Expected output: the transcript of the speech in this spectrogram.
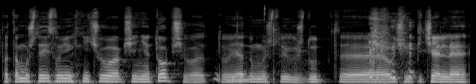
Потому что если у них ничего вообще нет общего, то я думаю, что их ждут э, очень печальная,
